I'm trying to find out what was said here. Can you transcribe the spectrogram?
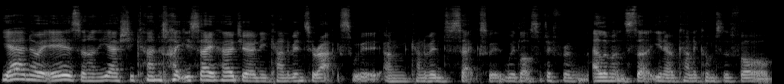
Yeah, no, it is, and uh, yeah, she kind of like you say, her journey kind of interacts with and kind of intersects with, with lots of different elements that you know kind of come to the fore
